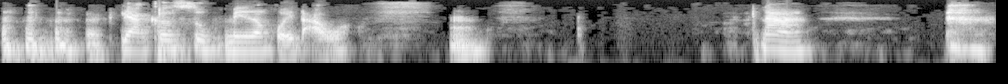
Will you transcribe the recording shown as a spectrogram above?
两棵树，没人回答我。嗯，那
